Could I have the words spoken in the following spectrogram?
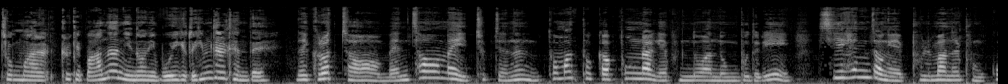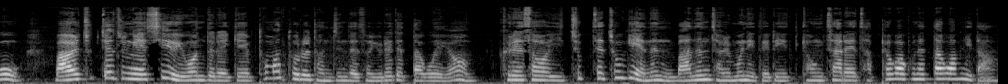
정말 그렇게 많은 인원이 모이기도 힘들 텐데. 네, 그렇죠. 맨 처음에 이 축제는 토마토값 폭락에 분노한 농부들이 시 행정에 불만을 품고 마을 축제 중에 시 의원들에게 토마토를 던진 데서 유래됐다고 해요. 그래서 이 축제 초기에는 많은 젊은이들이 경찰에 잡혀가곤 했다고 합니다.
